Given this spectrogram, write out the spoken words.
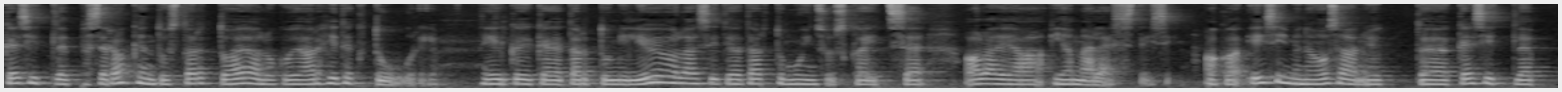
käsitleb see rakendus Tartu ajalugu ja arhitektuuri eelkõige Tartu miljööalasid ja Tartu muinsuskaitseala ja, ja mälestisi. Aga esimene osa nüüd Äh, käsitleb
